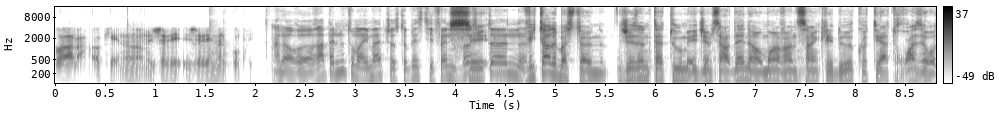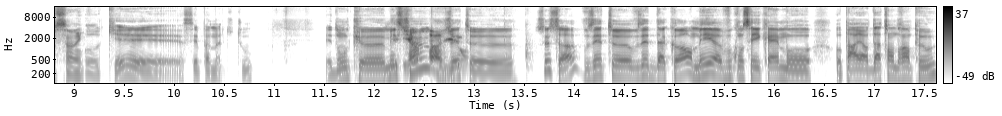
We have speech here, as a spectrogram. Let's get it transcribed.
Voilà, ok, non, non, mais j'avais j'avais mal compris. Alors, euh, rappelle-nous ton my match, s'il te plaît, Stephen. C'est Boston. Victoire de Boston. Jason Tatum et James Harden à au moins 25 les deux, côté à 3,05. Ok, c'est pas mal du tout. Et donc, euh, messieurs, bien vous êtes, euh, c'est ça, vous êtes, euh, vous êtes d'accord, mais vous conseillez quand même aux, aux parieurs d'attendre un peu,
